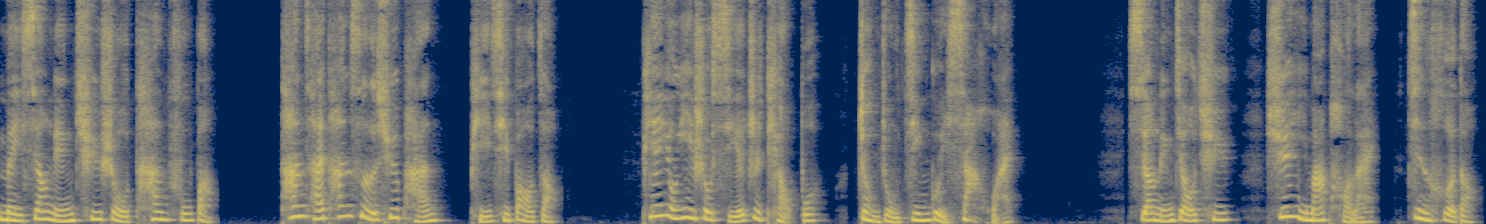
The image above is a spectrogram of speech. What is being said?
美香菱屈受贪夫棒，贪财贪色的薛蟠脾气暴躁，偏又易受邪智挑拨，正中金贵下怀。香菱叫屈，薛姨妈跑来，尽喝道：“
